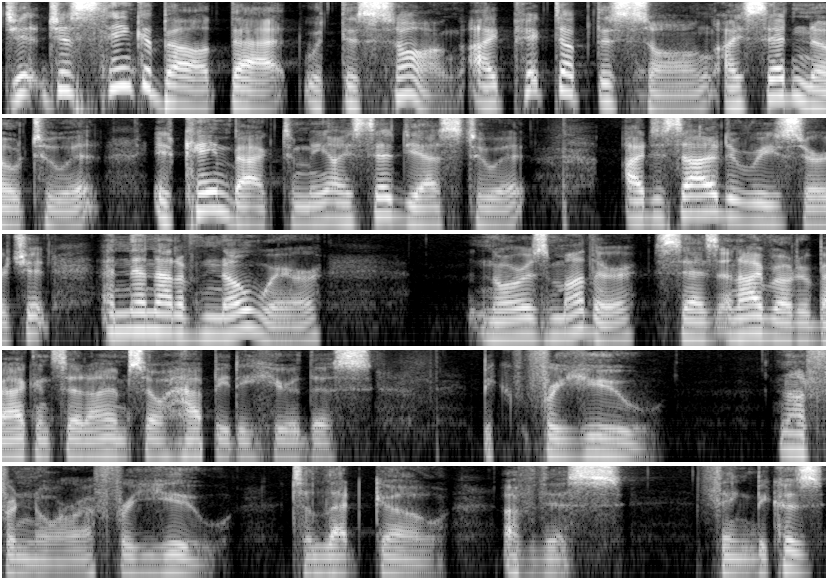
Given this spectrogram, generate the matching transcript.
just think about that with this song. I picked up this song. I said no to it. It came back to me. I said yes to it. I decided to research it. And then out of nowhere, Nora's mother says, and I wrote her back and said, I am so happy to hear this for you, not for Nora, for you to let go of this thing because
